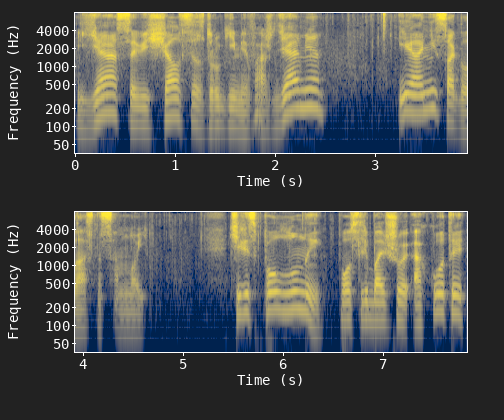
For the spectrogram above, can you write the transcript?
«Я совещался с другими вождями, и они согласны со мной. Через поллуны после большой охоты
